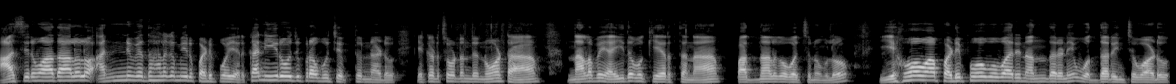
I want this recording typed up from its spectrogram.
ఆశీర్వాదాలలో అన్ని విధాలుగా మీరు పడిపోయారు. కానీ ఈరోజు ప్రభు చెప్తున్నాడు ఇక్కడ చూడండి నూట నలభై ఐదవ కీర్తన పద్నాలుగో వచనంలో యహోవా పడిపోవు వారిని అందరినీ ఉద్ధరించేవాడు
